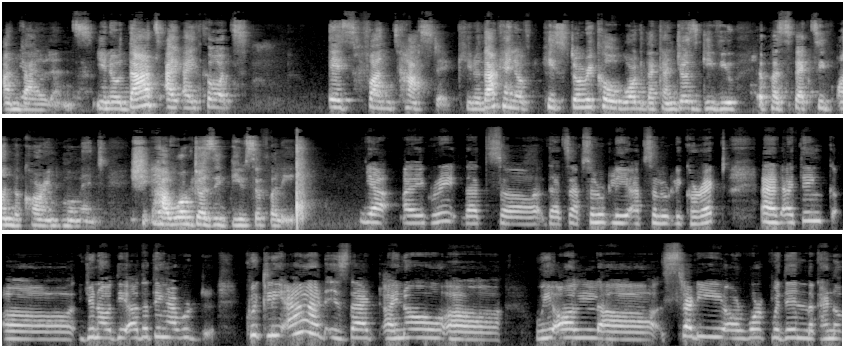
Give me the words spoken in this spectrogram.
and yeah. violence. You know, that I, I thought is fantastic. You know, that kind of historical work that can just give you a perspective on the current moment. She. Her work does it beautifully. Yeah, I agree. That's uh, that's absolutely absolutely correct. And I think uh, you know the other thing I would quickly add is that I know. Uh, we all uh, study or work within the kind of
